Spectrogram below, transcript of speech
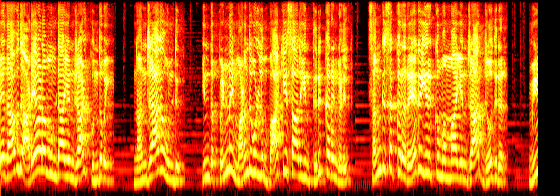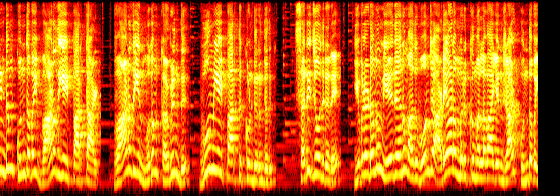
ஏதாவது அடையாளம் உண்டா என்றாள் குந்தவை. நன்றாக உண்டு. இந்த பெண்ணை மணந்து கொள்ளும் பாக்கியசாலியின் திருக்கரங்களில் சங்கு சக்கர ரேகை இருக்கும் அம்மா என்றார் ஜோதிடர். மீண்டும் குந்தவை வானதியை பார்த்தாள். வானதியின் முகம் கவிழ்ந்து பூமியை பார்த்து கொண்டிருந்தது. சரி ஜோதிடரே இவளிடமும் ஏதேனும் அது போன்ற அடையாளம் இருக்கும் அல்லவா என்றாள் குந்தவை.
